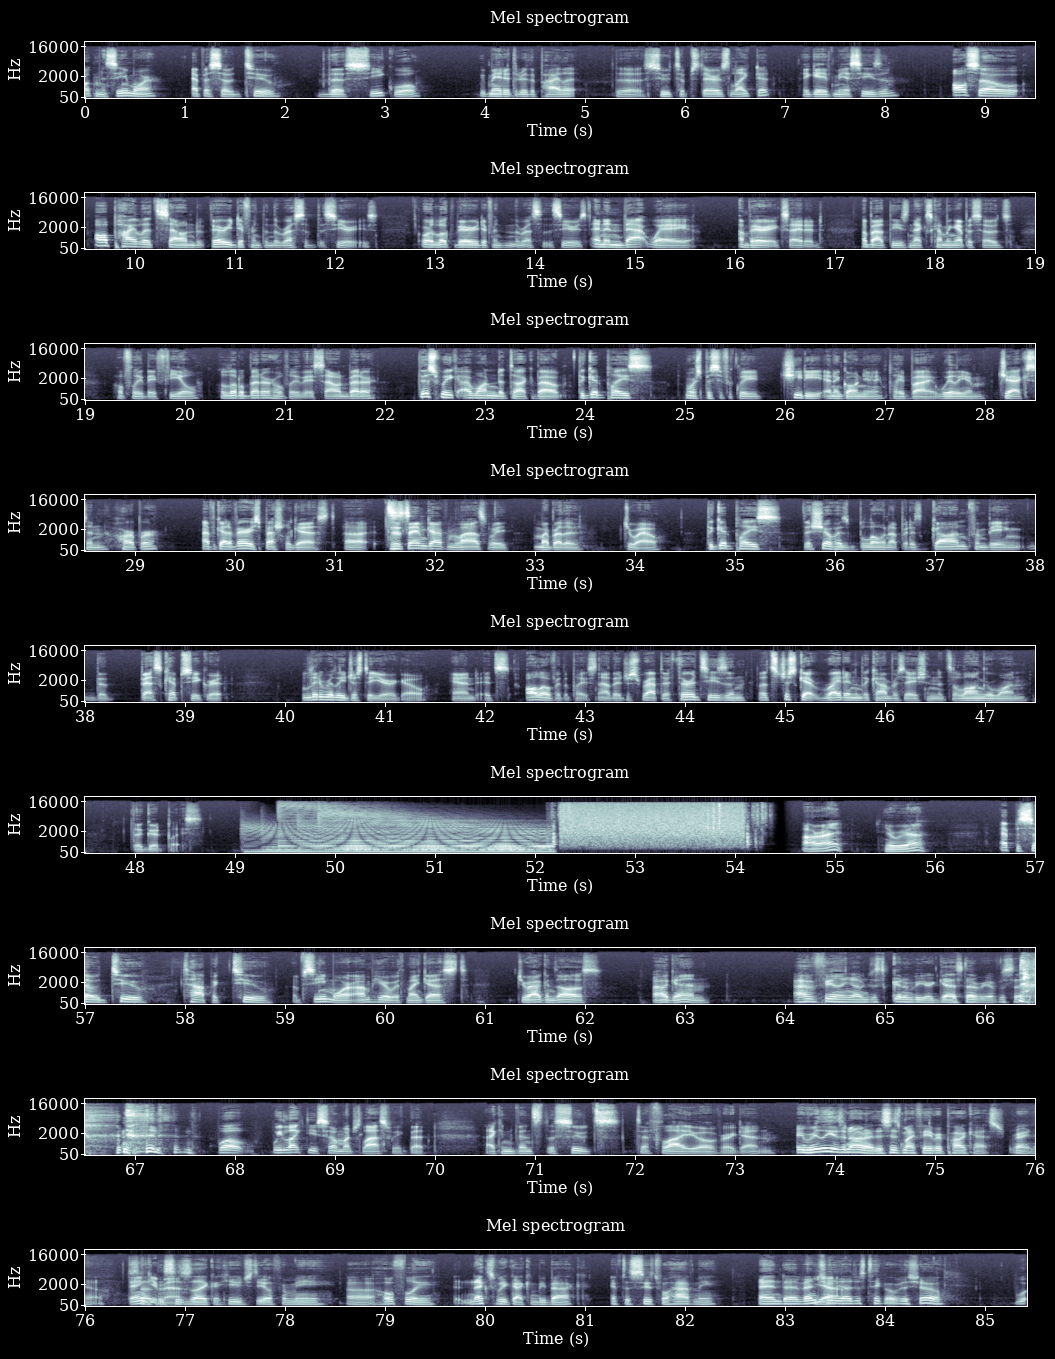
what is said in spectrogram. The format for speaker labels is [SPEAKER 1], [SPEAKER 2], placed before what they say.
[SPEAKER 1] Welcome to Seymour, episode two, the sequel. We made it through the pilot. The suits upstairs liked it. They gave me a season. Also, all pilots sound very different than the rest of the series, or look very different than the rest of the series. And in that way, I'm very excited about these next coming episodes. Hopefully, they feel a little better. Hopefully, they sound better. This week, I wanted to talk about The Good Place, more specifically, Chidi Anagonye, played by William Jackson Harper. I've got a very special guest. Uh, it's the same guy from last week, my brother Joao. The Good Place, the show has blown up. It has gone from being the best kept secret literally just a year ago, and it's all over the place now. They just wrapped their third season. Let's just get right into the conversation. It's a longer one. The Good Place. All right, here we are. Episode two, topic two of Seymour. I'm here with my guest, Joao Gonzalez, again.
[SPEAKER 2] I have a feeling I'm just going to be your guest every episode.
[SPEAKER 1] Well, we liked you so much last week that I convinced the suits to fly you over again.
[SPEAKER 2] it really is an honor. This is my favorite podcast right now.
[SPEAKER 1] Thank
[SPEAKER 2] so
[SPEAKER 1] you,
[SPEAKER 2] This
[SPEAKER 1] man.
[SPEAKER 2] is like a huge deal for me. Uh, hopefully, next week I can be back if the suits will have me. And uh, eventually
[SPEAKER 1] Yeah.
[SPEAKER 2] I'll just take over the show.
